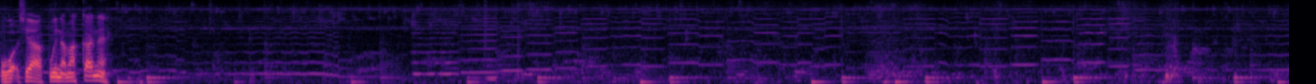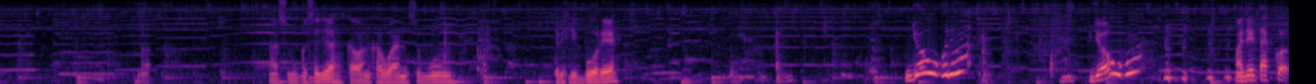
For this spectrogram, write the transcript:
Pokok siapa nak makan eh? Ha, semoga saja kawan-kawan semua terhibur ya. Jauh ni mak. Jauh mak. Macam takut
